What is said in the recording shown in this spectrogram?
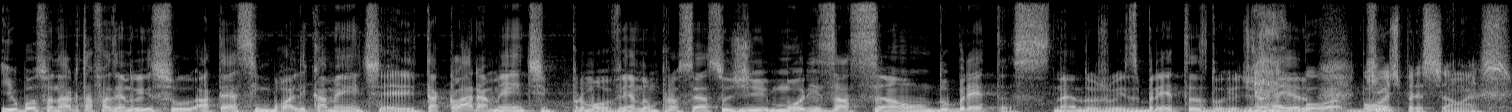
E o Bolsonaro está fazendo isso até simbolicamente. Ele está claramente promovendo um processo de morização do Bretas, né? do juiz Bretas do Rio de é, Janeiro. É, boa boa que, expressão essa.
